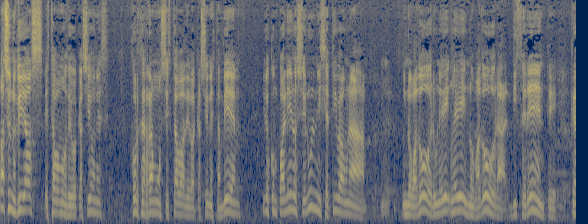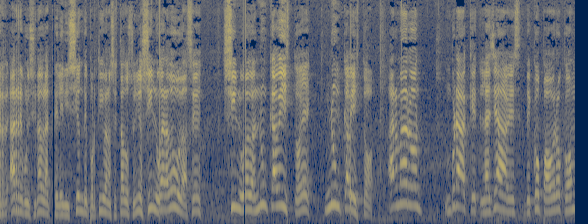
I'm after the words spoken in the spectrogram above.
Hace unos días estábamos de vacaciones, Jorge Ramos estaba de vacaciones también, y los compañeros en una iniciativa, una innovadora, una idea, innovadora, diferente, que ha revolucionado la televisión deportiva en los Estados Unidos, sin lugar a dudas, ¿eh? sin lugar a dudas, nunca visto, ¿eh? nunca visto. Armaron un bracket, las llaves de Copa Oro con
